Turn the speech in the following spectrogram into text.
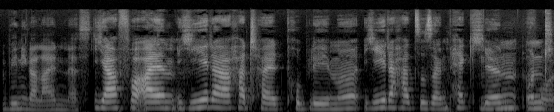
weniger leiden lässt. Ja, vor ja. allem jeder hat halt Probleme, jeder hat so sein Päckchen mhm, und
